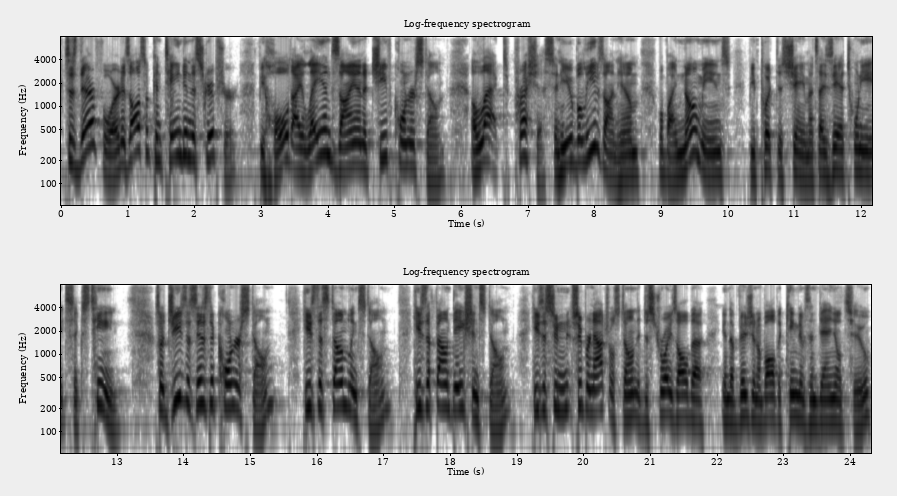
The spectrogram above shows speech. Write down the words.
It says, Therefore, it is also contained in the scripture Behold, I lay in Zion a chief cornerstone, elect, precious, and he who believes on him will by no means be put to shame. That's Isaiah 28 16. So Jesus is the cornerstone. He's the stumbling stone. He's the foundation stone. He's a supernatural stone that destroys all the, in the vision of all the kingdoms in Daniel 2.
